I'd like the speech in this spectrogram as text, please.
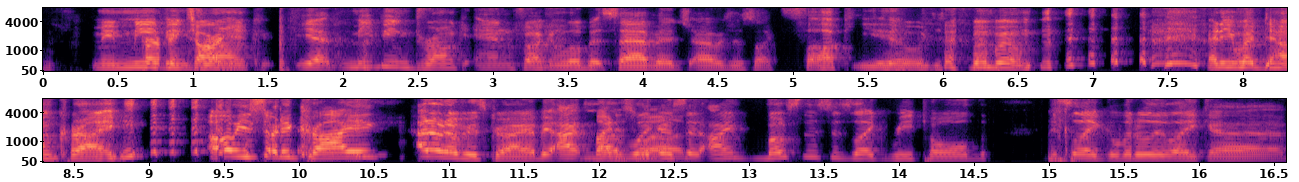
I mean, me Perfect being target. drunk. Yeah, me being drunk and fucking a little bit savage. I was just like, "Fuck you!" And just boom, boom. and he went down crying. Oh, he started crying. I don't know if he was crying. I mean, I Might like I said, I'm most of this is like retold. It's like literally like. uh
